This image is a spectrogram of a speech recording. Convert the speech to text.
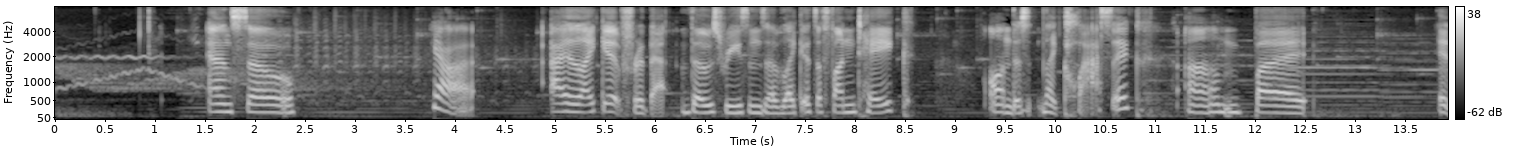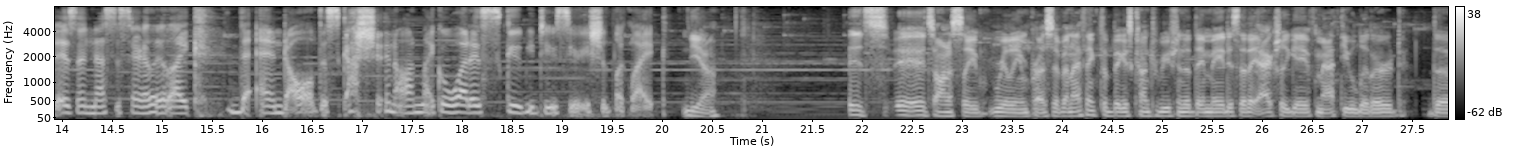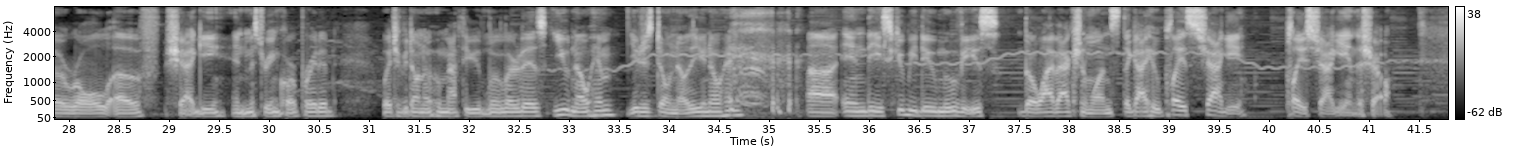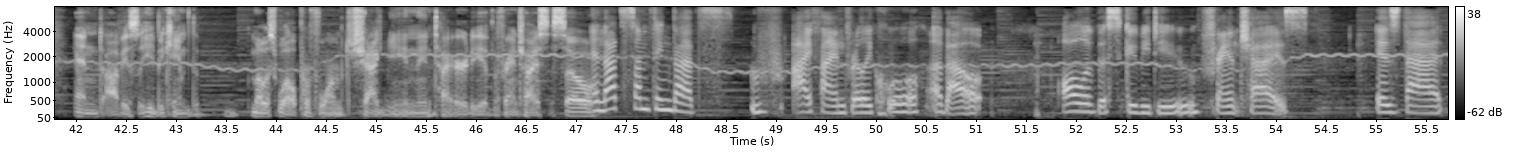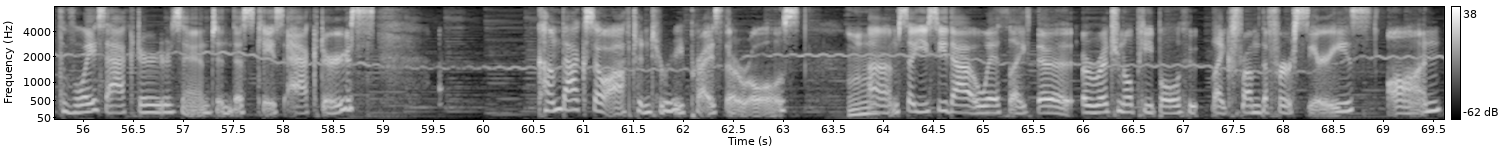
and so, yeah, I like it for that those reasons of like it's a fun take on this like classic, um, but it isn't necessarily like the end all discussion on like what a Scooby Doo series should look like. Yeah. It's it's honestly really impressive, and I think the biggest contribution that they made is that they actually gave Matthew Lillard the role of Shaggy in Mystery Incorporated. Which, if you don't know who Matthew Lillard is, you know him. You just don't know that you know him. uh, in the Scooby Doo movies, the live action ones, the guy who plays Shaggy plays Shaggy in the show, and obviously he became the most well performed Shaggy in the entirety of the franchise. So, And that's something that's I find really cool about all of the Scooby Doo franchise is that the voice actors and in this case actors come back so often to reprise their roles. Um, so you see that with like the original people who like from the first series on,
